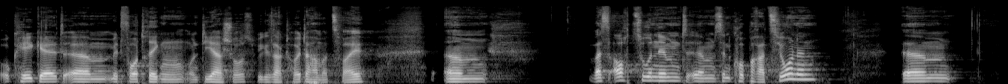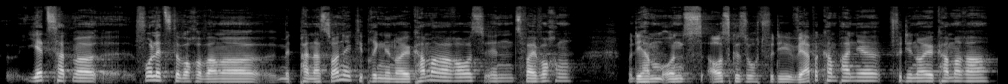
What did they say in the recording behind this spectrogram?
okay Geld ähm, mit Vorträgen und Dia-Shows. Wie gesagt, heute haben wir zwei. Ähm, was auch zunimmt, ähm, sind Kooperationen. Ähm, jetzt hatten wir, vorletzte Woche waren wir mit Panasonic, die bringen eine neue Kamera raus in zwei Wochen und die haben uns ausgesucht für die Werbekampagne für die neue Kamera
